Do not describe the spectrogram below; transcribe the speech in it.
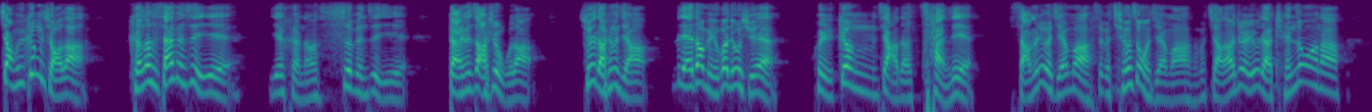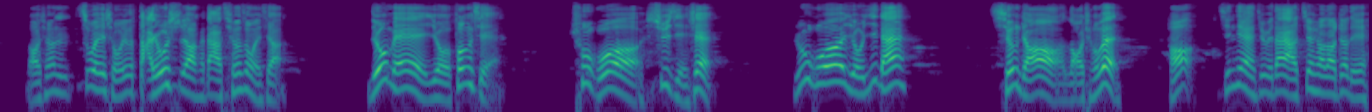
将会更小了，可能是三分之一，也可能四分之一。百分之二十五了，所以老陈讲，未来到美国留学会更加的惨烈。咱们这个节目啊是个轻松节目啊，怎么讲到这儿有点沉重了呢？老陈做一首一个打油诗啊，给大家轻松一下。留美有风险，出国需谨慎。如果有疑难，请找老程问。好，今天就给大家介绍到这里。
